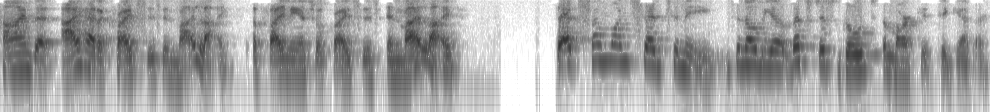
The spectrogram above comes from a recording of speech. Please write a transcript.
time that I had a crisis in my life, a financial crisis in my life, that someone said to me, Zenobia, let's just go to the market together.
